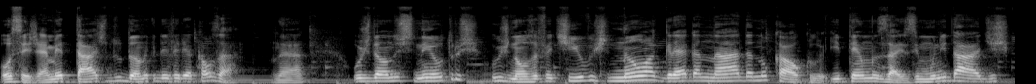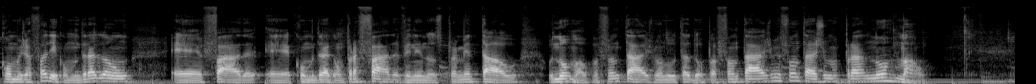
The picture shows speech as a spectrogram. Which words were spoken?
ou seja, é metade do dano que deveria causar, né? Os danos neutros, os não efetivos, não agrega nada no cálculo. E temos as imunidades, como já falei, como dragão, é, fada, é, como dragão para fada, venenoso para metal, o normal para fantasma, lutador para fantasma e fantasma para normal.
